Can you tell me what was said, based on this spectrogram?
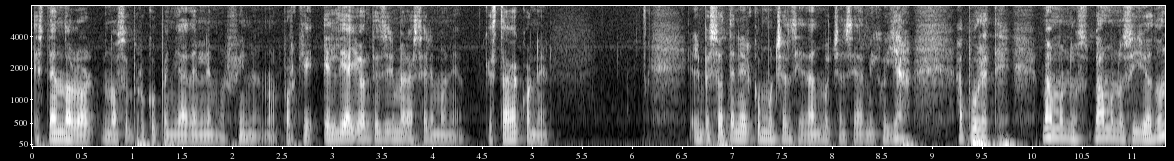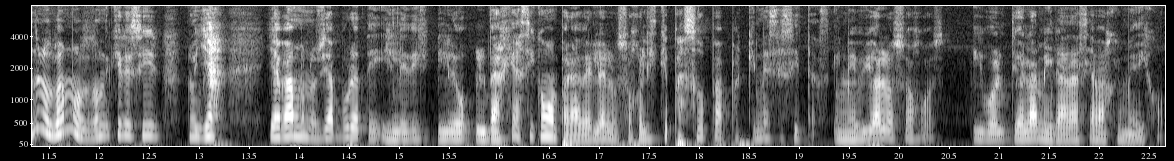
está en dolor, no se preocupen ya, denle morfina, ¿no? Porque el día yo antes de irme a la ceremonia, que estaba con él, Él empezó a tener con mucha ansiedad, mucha ansiedad. Me dijo, ya, apúrate, vámonos, vámonos. Y yo, ¿a dónde nos vamos? ¿Dónde quieres ir? No, ya, ya vámonos, ya apúrate. Y le dije, lo, bajé así como para verle a los ojos. Le dije, ¿qué pasó, papá? ¿Qué necesitas? Y me vio a los ojos y volteó la mirada hacia abajo y me dijo,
